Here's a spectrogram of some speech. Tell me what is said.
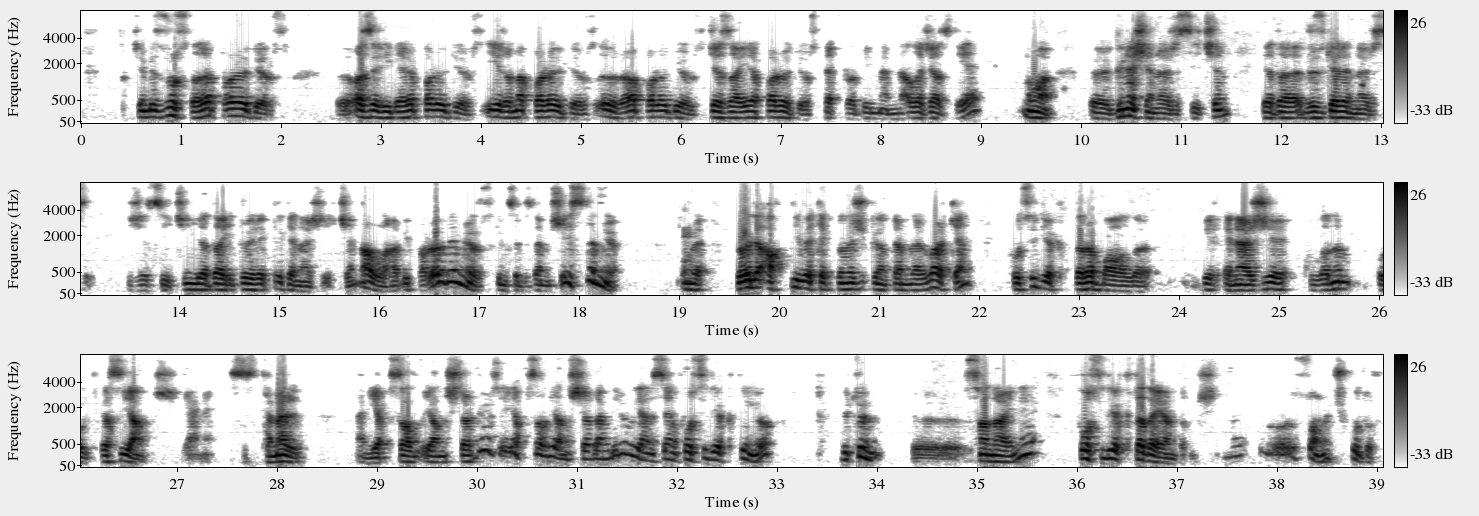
şimdi biz Ruslara para ödüyoruz. e, Azerilere para ödüyoruz. İran'a para ödüyoruz. Irak'a para ödüyoruz. Cezayir'e para ödüyoruz. Petrol bilmem ne alacağız diye. Ama e, güneş enerjisi için ya da rüzgar enerjisi için ya da hidroelektrik enerji için Allah'a bir para ödemiyoruz. Kimse bizden bir şey istemiyor. Şimdi böyle aktif ve teknolojik yöntemler varken fosil yakıtlara bağlı bir enerji kullanım politikası yanlış. Yani siz temel yani yapısal yanlışlar diyoruz ya yapısal yanlışlardan biri bu. Yani senin fosil yakıtın yok. Bütün e, sanayini fosil yakıta dayandırmış. Sonuç budur.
